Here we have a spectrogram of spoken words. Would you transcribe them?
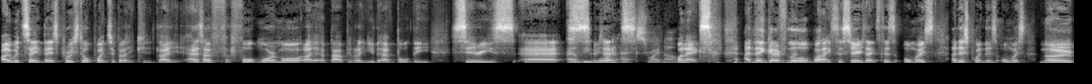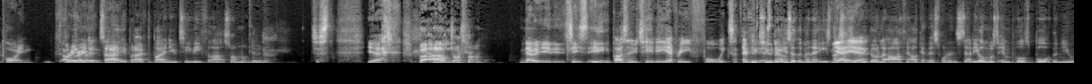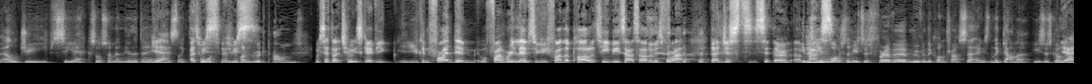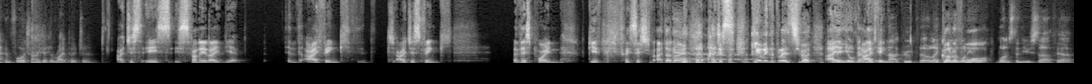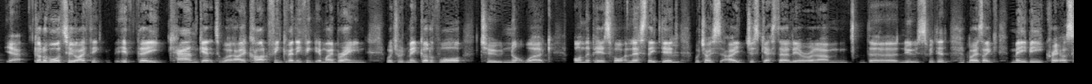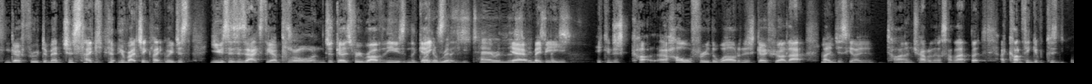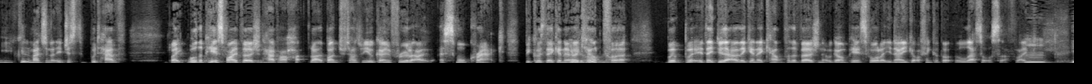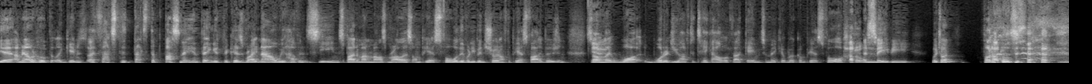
I would say there's probably still a point to, it, but like, like as I've thought more and more like about people like you that have bought the Series uh, I have the Series One X, right now. One X, and then going from the One X to Series X. There's almost at this point, there's almost no point upgrading that. great, but I have to buy a new TV for that, so I'm not doing it. Just yeah, but um, not Josh Brown. No, he, buys a new TV every four weeks. I think Every two now. days at the minute, he's messaging Yeah, yeah. me going like, "Oh, I think I'll get this one instead." He almost impulse bought the new LG CX or something the other day. Yeah, it's like as we- as we fourteen hundred pounds. We said like two weeks ago. If you you can find him, we'll find where he lives. If you find the pile of TVs outside of his flat that just sit there and He doesn't even watch them. He's just forever moving the contrast settings and the gamma. He's just going Yeah. back and forth trying to get the right picture. I just it's it's funny. Like yeah, I think I just think at this point, give me PlayStation. I don't know. I just give me the PlayStation. I, think you're very much in that group though. Like God you're of War. wants the new stuff. Yeah. Yeah, God of War 2, I think if they can get it to work, I can't think of anything in my brain which would make God of War 2 not work on the PS4 unless they did, Mm. which I just guessed earlier on um, the news we did, Mm. whereas like maybe Kratos can go through dimensions like in Ratchet and Clank where he just uses his axe to go and just goes through rather than using the Like a gates. rift tear in the yeah, in maybe space. He can just cut a hole through the world and just go through like that, like Mhm. just you know time traveling or something like that. But I can't think of because you could imagine that they just would have like will the PS5 version have a, like a bunch of times where you're going through like a, small crack because they're going to account for. But but if they do that, are they going to account for the version that will go on PS4? Like you now you got to think of the, all that sort of stuff. Like Mm. Yeah, I mean, I would hope that like games. Like, that's the that's the fascinating thing is because right now we haven't seen Spider-Man Miles Morales on PS4. They've only been showing off the PS5 version. So I'm like, what what did you have to take out of that game to make it work on PS4? Puddles. And maybe which one? Puddles,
